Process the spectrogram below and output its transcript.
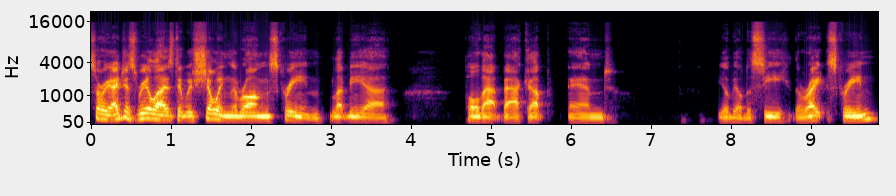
Sorry, I just realized it was showing the wrong screen. Let me uh, pull that back up and you'll be able to see the right screen.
